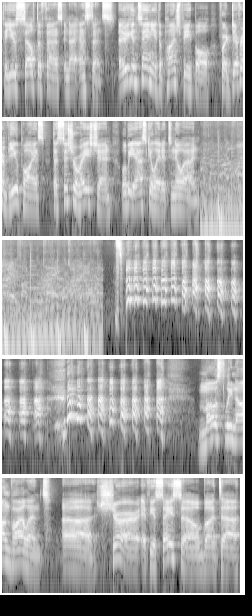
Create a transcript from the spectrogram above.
to use self-defense in that instance. If you continue to punch people for different viewpoints, the situation will be escalated to no end. Mostly non-violent. Uh, sure, if you say so, but uh,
